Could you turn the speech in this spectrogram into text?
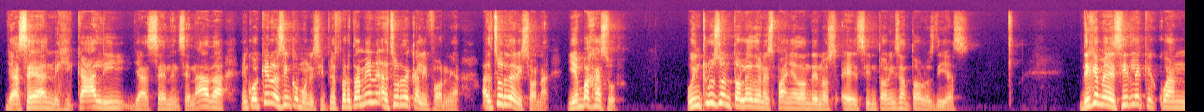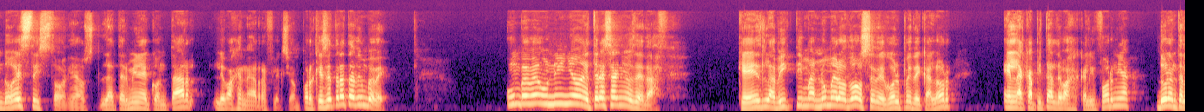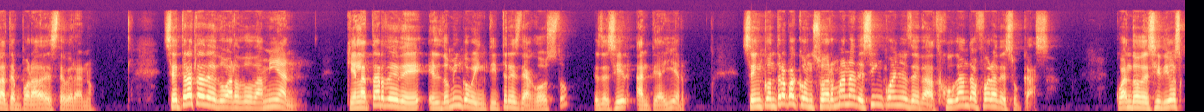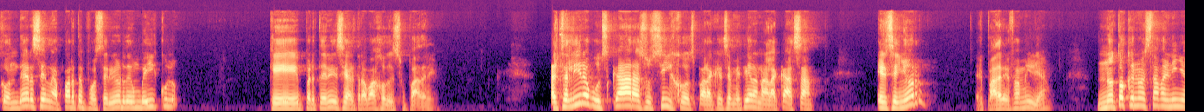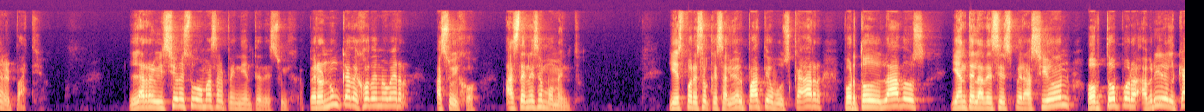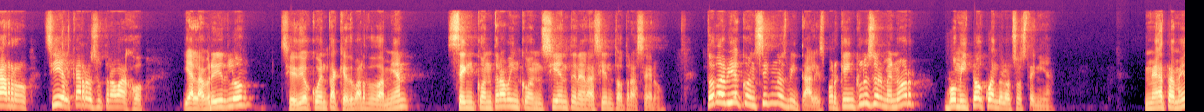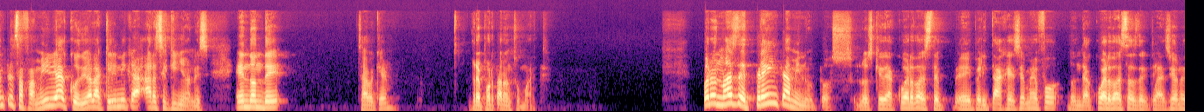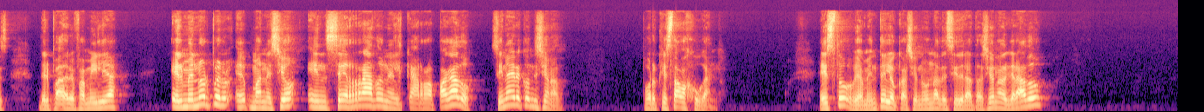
ya sea en Mexicali, ya sea en Ensenada, en cualquiera de los cinco municipios, pero también al sur de California, al sur de Arizona y en Baja Sur, o incluso en Toledo, en España, donde nos eh, sintonizan todos los días, Déjeme decirle que cuando esta historia la termine de contar, le va a generar reflexión, porque se trata de un bebé. Un bebé, un niño de tres años de edad, que es la víctima número 12 de golpe de calor en la capital de Baja California durante la temporada de este verano. Se trata de Eduardo Damián, quien la tarde del domingo 23 de agosto, es decir, anteayer, se encontraba con su hermana de 5 años de edad jugando afuera de su casa, cuando decidió esconderse en la parte posterior de un vehículo que pertenece al trabajo de su padre. Al salir a buscar a sus hijos para que se metieran a la casa, el señor, el padre de familia, notó que no estaba el niño en el patio. La revisión estuvo más al pendiente de su hija, pero nunca dejó de no ver a su hijo hasta en ese momento. Y es por eso que salió al patio a buscar por todos lados y ante la desesperación optó por abrir el carro, sí, el carro de su trabajo, y al abrirlo se dio cuenta que Eduardo Damián se encontraba inconsciente en el asiento trasero, todavía con signos vitales, porque incluso el menor vomitó cuando lo sostenía. Inmediatamente esa familia acudió a la clínica Arce Quiñones, en donde, ¿sabe qué? Reportaron su muerte. Fueron más de 30 minutos los que de acuerdo a este eh, peritaje SMFO, donde de acuerdo a estas declaraciones del padre de familia, el menor permaneció encerrado en el carro apagado, sin aire acondicionado, porque estaba jugando. Esto obviamente le ocasionó una deshidratación al grado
